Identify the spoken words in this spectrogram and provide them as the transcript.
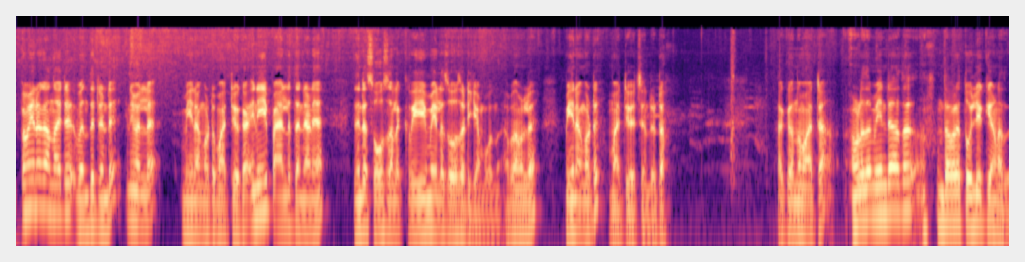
ഇപ്പം മീനൊക്കെ നന്നായിട്ട് വെന്തിട്ടുണ്ട്. ഇനി വല്ല മീൻ അങ്ങോട്ട് മാറ്റി വെക്കുക ഇനി ഈ പാനിൽ തന്നെയാണ് ഞാൻ ഇതിന്റെ സോസ് നല്ല ക്രീമിയുള്ള സോസ് അടിക്കാൻ പോകുന്നത്. അപ്പോൾ നമ്മൾ മീൻ അങ്ങോട്ട് മാറ്റി വെച്ചിട്ടുണ്ട് കേട്ടോ. അതൊക്കെ ഒന്ന് മാറ്റാം. നമ്മളിത് മീനിന്റെ അത് എന്താ പറയുക തൊലിയൊക്കെയാണത്.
